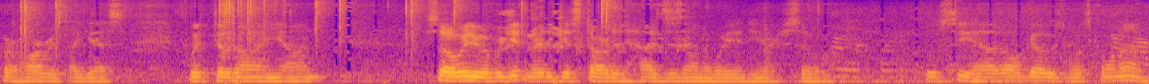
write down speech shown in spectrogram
per harvest, I guess, with Dodong and Yan. So anyway, we're getting ready to get started. Aiza is on the way in here, so we'll see how it all goes. What's going on?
